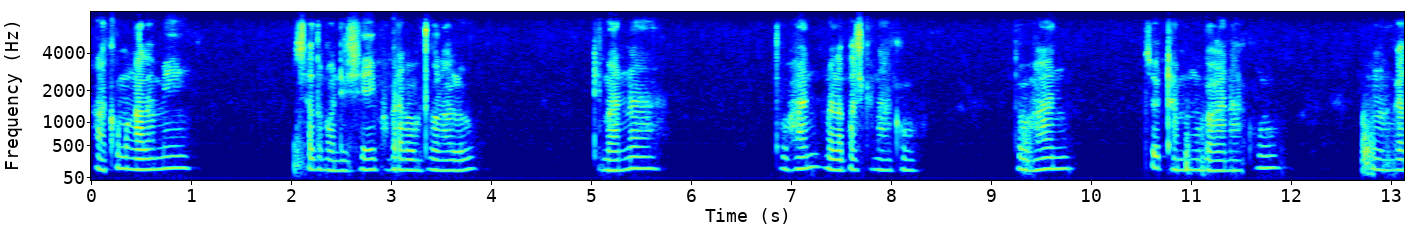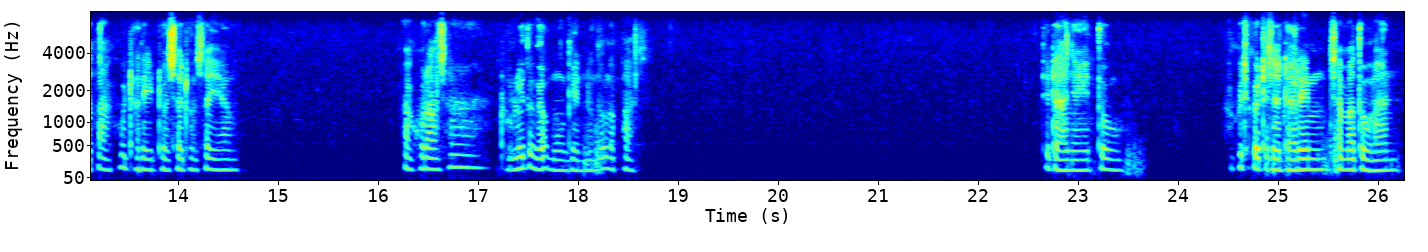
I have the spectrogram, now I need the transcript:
Aku mengalami satu kondisi beberapa waktu lalu di mana Tuhan melepaskan aku. Tuhan sudah mengubahkan aku, mengangkat aku dari dosa-dosa yang aku rasa dulu itu nggak mungkin untuk lepas. Tidak hanya itu, aku juga disadarin sama Tuhan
